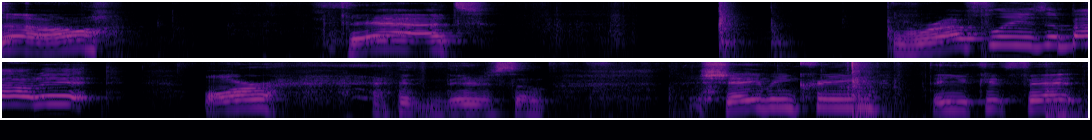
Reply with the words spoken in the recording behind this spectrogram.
so that roughly is about it. Or there's some shaving cream that you could fit.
